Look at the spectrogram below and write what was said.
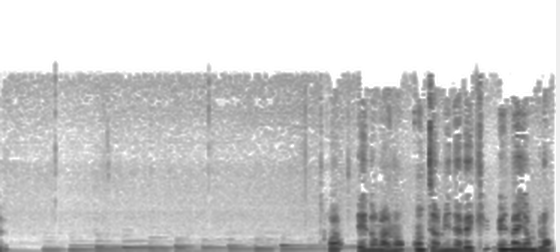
deux, trois. Et normalement, on termine avec une maille en blanc.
